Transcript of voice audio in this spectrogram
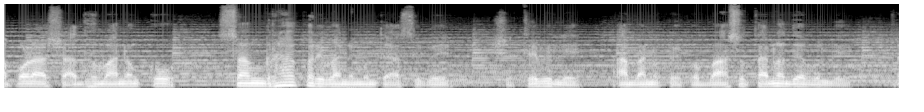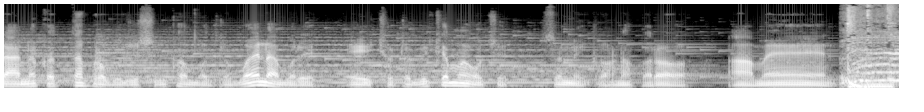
ଆପଣା ସାଧୁମାନଙ୍କୁ ସଂଗ୍ରହ କରିବା ନିମନ୍ତେ ଆସିବେ ସେତେବେଳେ ଆମମାନଙ୍କୁ ଏକ ବାସସ୍ଥାନ ଦିଅ ବୋଲି ପ୍ରାଣକର୍ତ୍ତା ପ୍ରଭୁ ଯୀଶୁଙ୍କ ମଧୁରମୟ ନାମରେ ଏହି ଛୋଟ ବିକ୍ଷମ ଅଛି ଶୁଣି ଗ୍ରହଣ କର ଆମେନ୍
